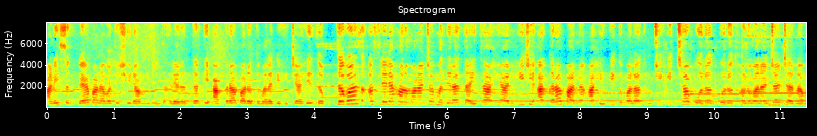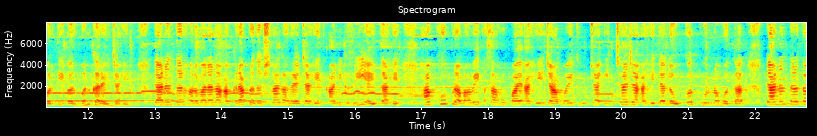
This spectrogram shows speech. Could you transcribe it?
आणि सगळ्या पानावरती श्रीराम लिहून झाल्यानंतर ती अकरा पानं तुम्हाला घ्यायची आहे. जवळच असलेल्या हनुमानाच्या मंदिरात जायचं आहे. आणि ही जी अकरा पानं आहे ती तुम्हाला तुमची इच्छा बोलत बोलत हनुमानांच्या चरणावरती अर्पण करायची आहेत. त्यानंतर हनुमानांना अकरा प्रदक्षिणा घालायच्या आहेत आणि घरी यायचं आहे. हा खूप प्रभावी असा उपाय आहे ज्यामुळे तुमच्या इच्छा ज्या आहेत त्या लवकर पूर्ण होतात. त्यानंतरचा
